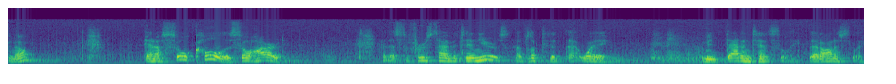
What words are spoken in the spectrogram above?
You know? And I'm so cold, it's so hard. And that's the first time in 10 years I've looked at it that way. I mean, that intensely, that honestly.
